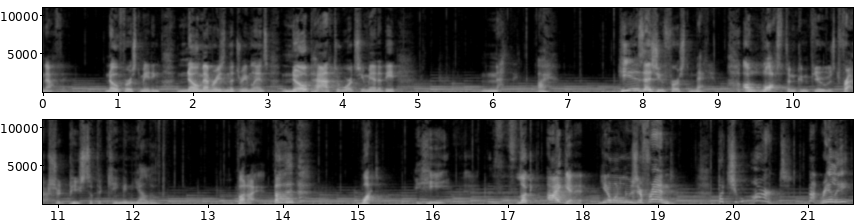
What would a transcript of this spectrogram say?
Nothing. No first meeting, no memories in the Dreamlands, no path towards humanity. Nothing. I. He is as you first met him a lost and confused, fractured piece of the King in Yellow. But I. But. What? He. Look, I get it. You don't want to lose your friend. But you aren't. Not really.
